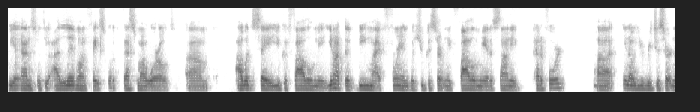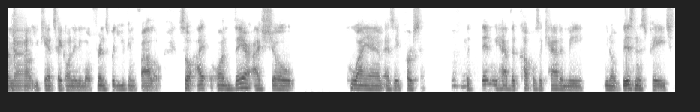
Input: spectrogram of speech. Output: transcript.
be honest with you i live on facebook that's my world um, i would say you could follow me you don't have to be my friend but you could certainly follow me at hassani pettiford uh, you know you reach a certain amount you can't take on any more friends but you can follow so i on there i show who i am as a person Mhm. but then we have the couples academy you know business page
